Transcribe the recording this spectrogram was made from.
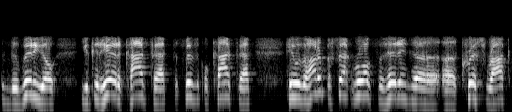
the, video. You could hear the contact, the physical contact. He was 100% wrong for hitting uh, uh, Chris Rock.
